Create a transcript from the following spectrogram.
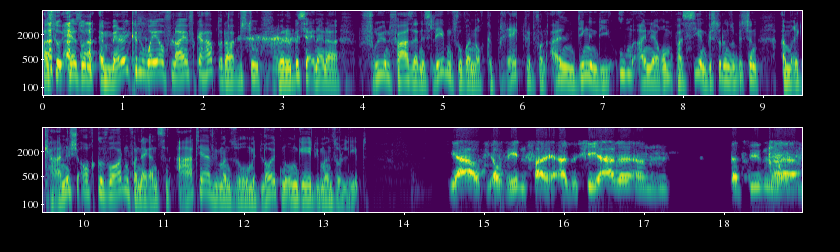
hast du eher so ein American Way of Life gehabt? Oder bist du, meine, du bist ja in einer frühen Phase deines Lebens, wo man noch geprägt wird von allen Dingen, die um einen herum passieren. Bist du dann so ein bisschen amerikanisch auch geworden, von der ganzen Art her, wie man so mit Leuten umgeht, wie man so lebt? Ja, auf, auf jeden Fall. Also vier Jahre ähm, da drüben äh,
